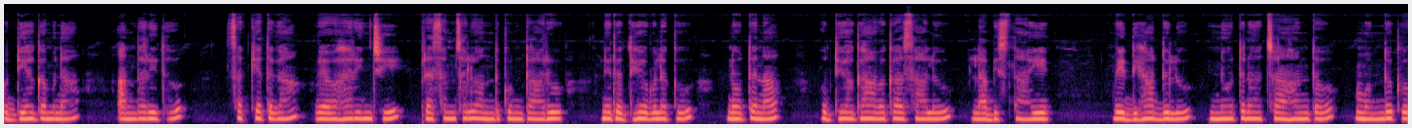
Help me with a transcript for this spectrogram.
ఉద్యోగమున అందరితో సఖ్యతగా వ్యవహరించి ప్రశంసలు అందుకుంటారు. నిరుద్యోగులకు నూతన ఉద్యోగ అవకాశాలు లభిస్తాయి. విద్యార్థులు నూతన ఉత్సాహంతో ముందుకు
